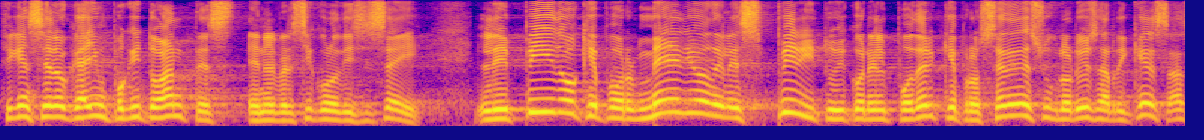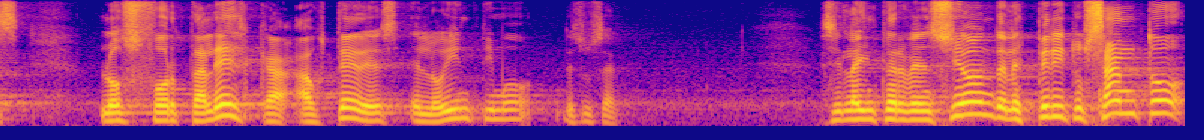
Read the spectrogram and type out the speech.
Fíjense lo que hay un poquito antes en el versículo 16. Le pido que por medio del Espíritu y con el poder que procede de sus gloriosas riquezas, los fortalezca a ustedes en lo íntimo de su ser. Es decir, la intervención del Espíritu Santo,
